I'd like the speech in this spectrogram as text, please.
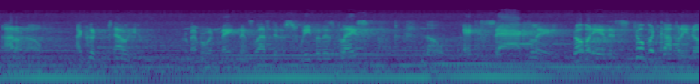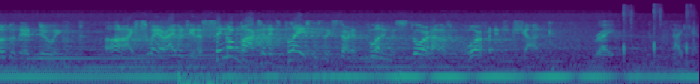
I don't know. I couldn't tell you. Remember when maintenance left did a sweep of this place? No. Exactly. Nobody in this stupid company knows what they're doing. Oh, I swear, I haven't seen a single box in its place since they started flooding the storehouse with orphanage junk. Right. I get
